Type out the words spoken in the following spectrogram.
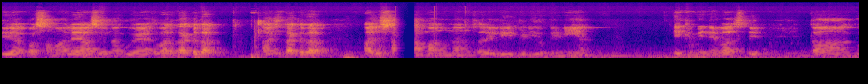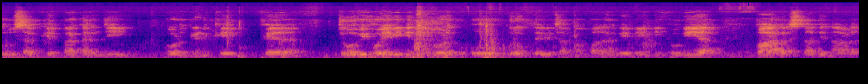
ਤੇ ਆਪਾਂ ਸਮਾਂ ਲਿਆ ਸੀ ਉਹਨਾਂ ਕੋਲ ਐਤਵਾਰ ਤੱਕ ਦਾ, ਅੱਜ ਤੱਕ ਦਾ, ਅੱਜ ਸ਼ਾਮਾਂ ਨੂੰ ਉਹਨਾਂ ਨੂੰ ਸਾਰੀ ਲੀਡ ਜਿਹੜੀ ਉਹ ਦੇਣੀ ਆ। ਇੱਕ ਮਹੀਨੇ ਵਾਸਤੇ ਤਾਂ ਗੁਰੂ ਸਾਹਿਬ ਕਿਰਪਾ ਕਰਨ ਜੀ, ਗੁੜ ਗਿਣ ਕੇ, ਫਿਰ ਜੋ ਵੀ ਹੋਏਗੀ ਜਿੰਨੀ ਗੁੜ, ਉਹ ਗਰੁੱਪ ਦੇ ਵਿੱਚ ਆਪਾਂ ਪਾ ਦਾਂਗੇ ਵੀ ਇੰਨੀ ਹੋ ਗਈ ਆ। ਪਾਰਦਰਸ਼ਤਾ ਦੇ ਨਾਲ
